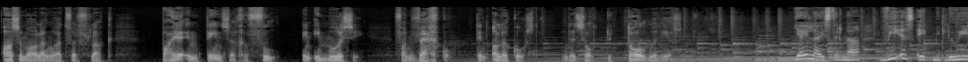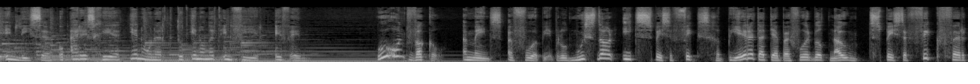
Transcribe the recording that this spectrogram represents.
asemhaling wat vervlak, baie intense gevoel en emosie van wegkom ten alle koste. En dit sal totaal oorheersend wees. Jy luister na Wie is ek met Louie en Lise op RSG 100 tot 104 FM. Hoe ontwikkel 'n mens 'n fobie? Ek bedoel, moes daar iets spesifieks gebeur het dat jy byvoorbeeld nou spesifiek vir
